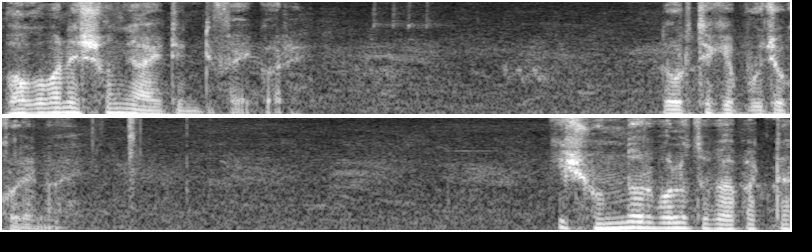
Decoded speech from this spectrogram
ভগবানের সঙ্গে আইডেন্টিফাই করে। দূর থেকে পুজো করে নয়। কি সুন্দর বলো তো ব্যাপারটা।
